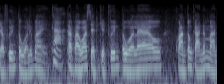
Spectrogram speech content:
จะฟื้นตัวหรือไม่ ค่ะ ถ้าภาวะเศรษฐกิจฟื้นตัวแล้วความต้องการน้ำมัน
